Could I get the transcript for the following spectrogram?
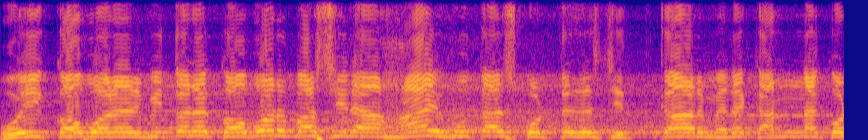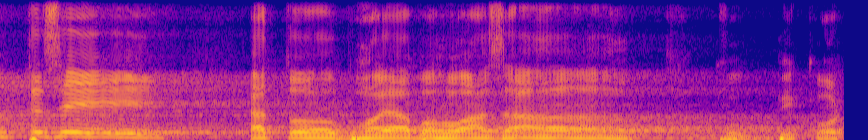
ওই কবরের ভিতরে কবরবাসীরা হাই হুতাশ করতেছে, চিৎকার মেরে কান্না করতেছে। এত ভয়াবহ আজাব খুব বিকট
